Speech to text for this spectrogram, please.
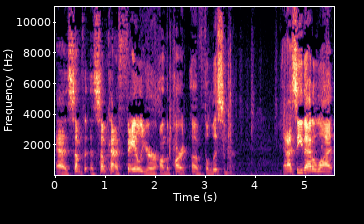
as some as some kind of failure on the part of the listener. And I see that a lot,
